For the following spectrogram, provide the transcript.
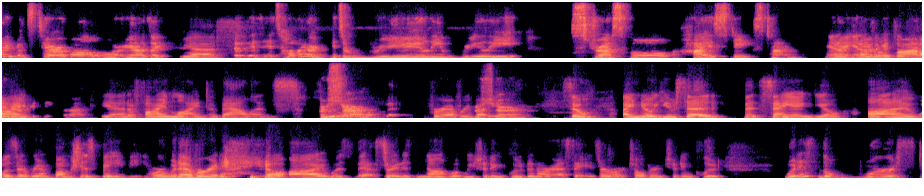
it and it's terrible. Or, you know, it's like, yes, it, it's hard. It's a really, really stressful, high stakes time. And, and it I, sounds like it's a fine, yeah, and a fine line to balance. For sure. For everybody. For sure. So I know you said that saying, you know, I was a rambunctious baby or whatever it is, you know, I was this, right, is not what we should include in our essays or our children should include. What is the worst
